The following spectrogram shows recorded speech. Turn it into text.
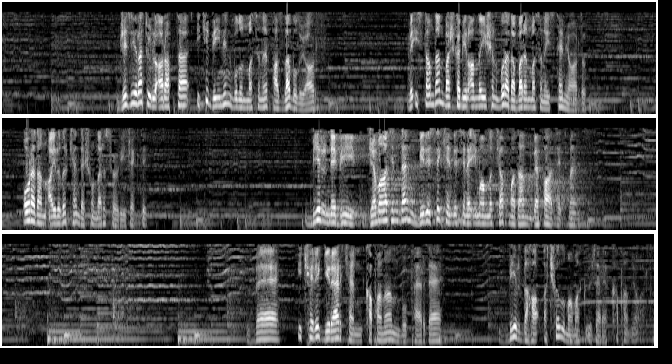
Ceziratül Arap'ta iki dinin bulunmasını fazla buluyor ve İslam'dan başka bir anlayışın burada barınmasını istemiyordu. Oradan ayrılırken de şunları söyleyecekti. Bir nebi cemaatinden birisi kendisine imamlık yapmadan vefat etmez. Ve içeri girerken kapanan bu perde bir daha açılmamak üzere kapanıyordu.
